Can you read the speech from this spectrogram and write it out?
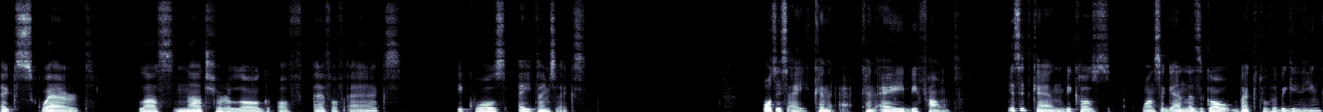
x squared plus natural log of f of x equals a times x. What is a? Can, can a be found? Yes, it can, because once again, let's go back to the beginning.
